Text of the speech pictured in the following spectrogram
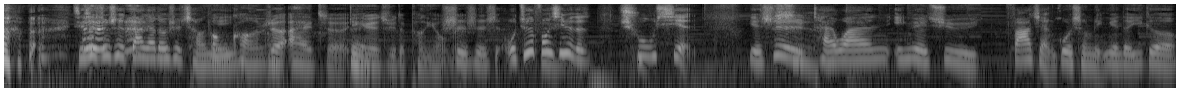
其实就是大家都是常年疯狂热爱着音乐剧的朋友们，是是是，我觉得风戏乐的出现也是是。台湾音乐剧发展过程里面的一个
